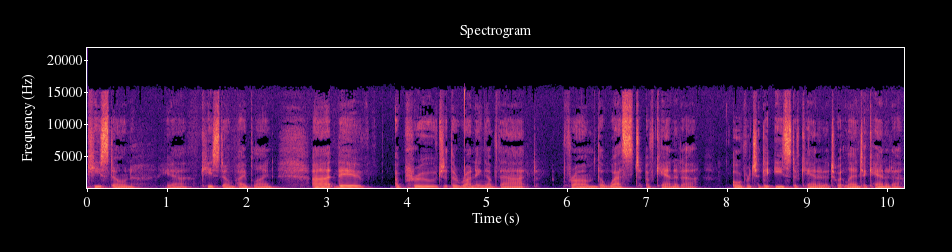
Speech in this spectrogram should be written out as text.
Keystone, yeah, Keystone Pipeline. Uh, they've approved the running of that from the west of Canada over to the east of Canada to Atlantic Canada.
